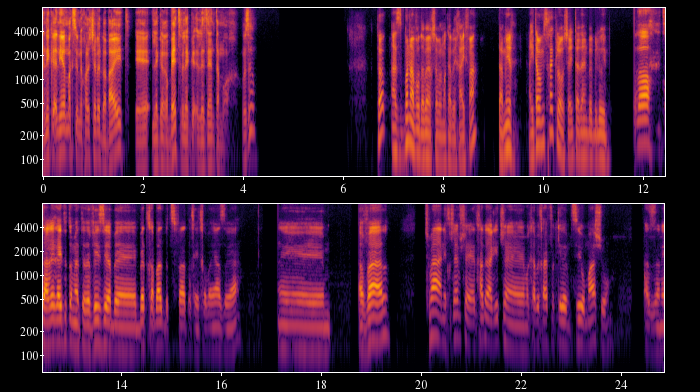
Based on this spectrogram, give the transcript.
אני, אני מקסימום יכול לשבת בבית, אה, לגרבץ ולזיין את המוח, וזהו. טוב, אז בוא נעבור לדבר עכשיו על מכבי חיפה. תמיר, היית במשחק? לא, שהיית עדיין בבילויים. לא, לצערי ראיתי אותו מהטלוויזיה בבית חב"ד בצפת, אחי, חוויה הזויה. אמ, אבל, תשמע, אני חושב שהתחלת להגיד שמכבי חיפה כאילו המציאו משהו, אז אני,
